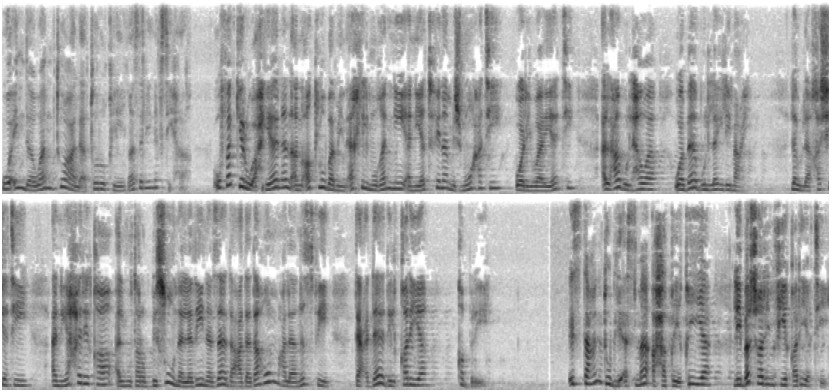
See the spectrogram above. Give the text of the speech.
وإن داومت على طرق الغزل نفسها. أفكر أحيانا أن أطلب من أخي المغني أن يدفن مجموعتي ورواياتي. ألعاب الهوى وباب الليل معي. لولا خشيتي أن يحرق المتربصون الذين زاد عددهم على نصف تعداد القرية قبري. استعنت بأسماء حقيقية لبشر في قريتي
